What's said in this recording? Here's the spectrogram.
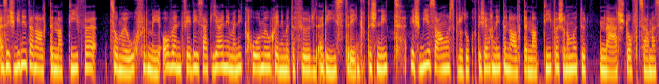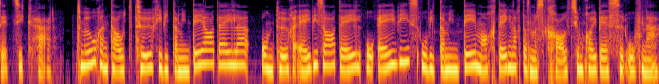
es ist wie nicht eine Alternative zur Milch für mich. Auch wenn viele sagen, ja, ich nehme nicht Kuhmilch, ich nehme dafür einen Reisdrink. Das ist, nicht, ist wie ein anderes Produkt. Das ist einfach nicht eine Alternative, schon nur durch die Nährstoffzusammensetzung her. Die Milch enthält hohe Vitamin D-Anteile und hohe Eiweißanteile. Und Eiweiß und Vitamin D macht eigentlich, dass wir das Kalzium besser aufnehmen können.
